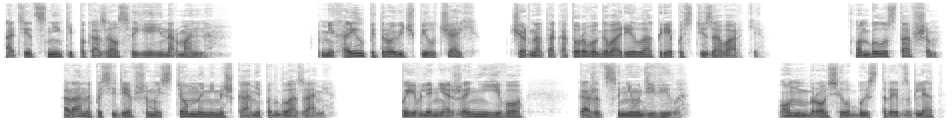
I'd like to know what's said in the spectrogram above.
отец Ники показался ей нормальным. Михаил Петрович пил чай, чернота которого говорила о крепости заварки. Он был уставшим, рано посидевшим и с темными мешками под глазами. Появление Жени его, кажется, не удивило. Он бросил быстрый взгляд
